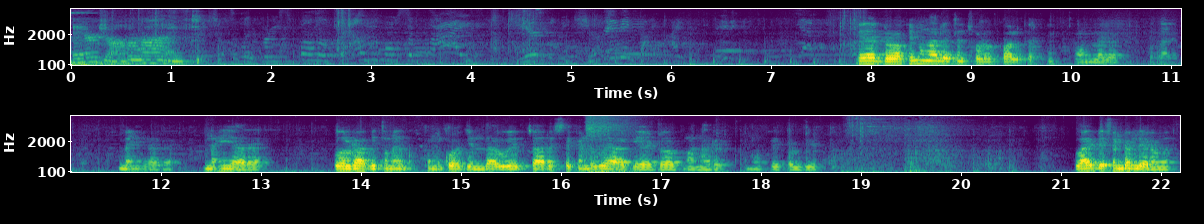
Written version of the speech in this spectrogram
Airdrop arrived. Deliveries full of valuable supplies. Carefully curated by my यार ड्रॉप ही मंगा लेते हैं छोड़ो कॉल करके फ़ोन लगा नहीं आ रहा नहीं आ रहा बोल रहा अभी तुम्हें तुमको ज़िंदा हुए चार सेकंड हुए आ गया ड्रॉप मंगा रहे हो नौकरी खोल दिया वाइट डिफेंडर ले रहा हूँ मैं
